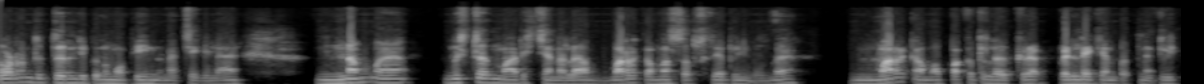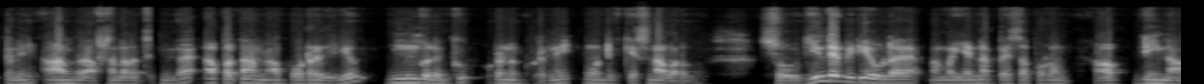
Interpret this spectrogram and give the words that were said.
தொடர்ந்து தெரிஞ்சுக்கணும் அப்படின்னு நினைச்சீங்கன்னா நம்ம மிஸ்டர் மாரிஸ் சேனலை மறக்காம சப்ஸ்கிரைப் பண்ணிக்கோங்க. மறக்காம பக்கத்துல இருக்கிற பெல்லைக்கன் பட்டனை கிளிக் பண்ணி ஆங்கிற ஆப்ஷன்ல வச்சுக்கோங்க. அப்பதான் நான் போடுற வீடியோ உங்களுக்கு உடனுக்குடனே நோட்டிபிகேஷனா வரும். ஸோ இந்த வீடியோவில் நம்ம என்ன பேச போறோம் அப்படின்னா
